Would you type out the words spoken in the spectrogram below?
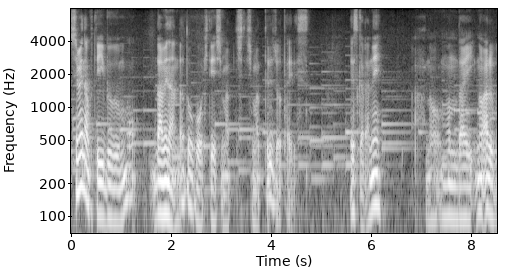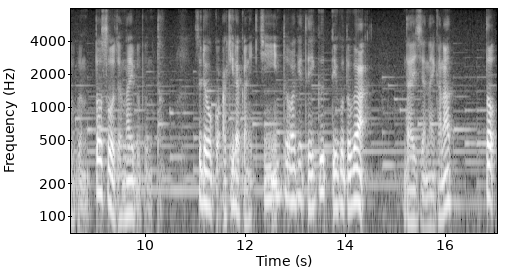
責めなくていい部分もダメなんだとこう否定し,、ま、してしまってる状態です。ですからねあの問題のある部分とそうじゃない部分とそれをこう明らかにきちんと分けていくっていうことが大事じゃないかなと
